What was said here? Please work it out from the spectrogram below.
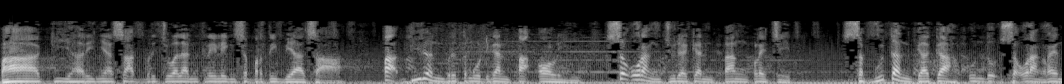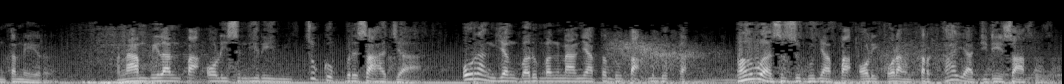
Pagi harinya saat berjualan keliling seperti biasa, Pak Diran bertemu dengan Pak Oli, seorang juragan bank plecit. Sebutan gagah untuk seorang rentenir. Penampilan Pak Oli sendiri cukup bersahaja. Orang yang baru mengenalnya tentu tak menduga bahwa sesungguhnya Pak Oli orang terkaya di desaku.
